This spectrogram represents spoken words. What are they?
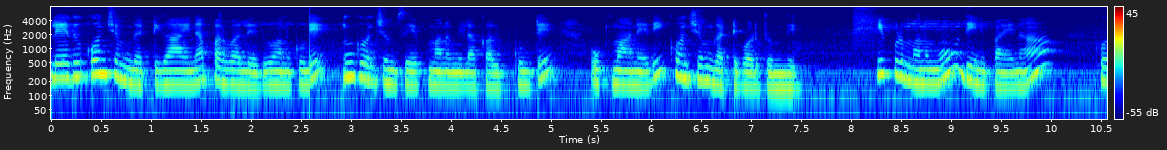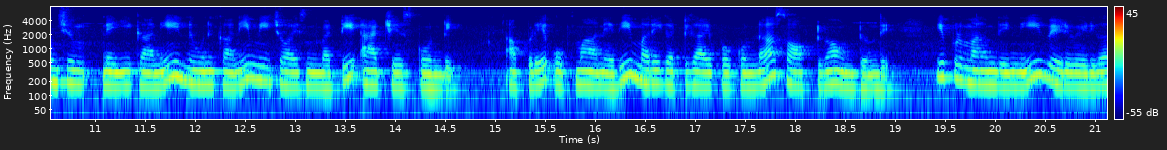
లేదు కొంచెం గట్టిగా అయినా పర్వాలేదు అనుకుంటే ఇంకొంచెం సేపు మనం ఇలా కలుపుకుంటే ఉప్మా అనేది కొంచెం గట్టిపడుతుంది. ఇప్పుడు మనము దీనిపైన కొంచెం నెయ్యి కానీ నూనె కానీ మీ చాయిస్ని బట్టి యాడ్ చేసుకోండి. అప్పుడే ఉప్మా అనేది మరీ గట్టిగా అయిపోకుండా సాఫ్ట్గా ఉంటుంది. ఇప్పుడు మనం దీన్ని వేడివేడిగా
